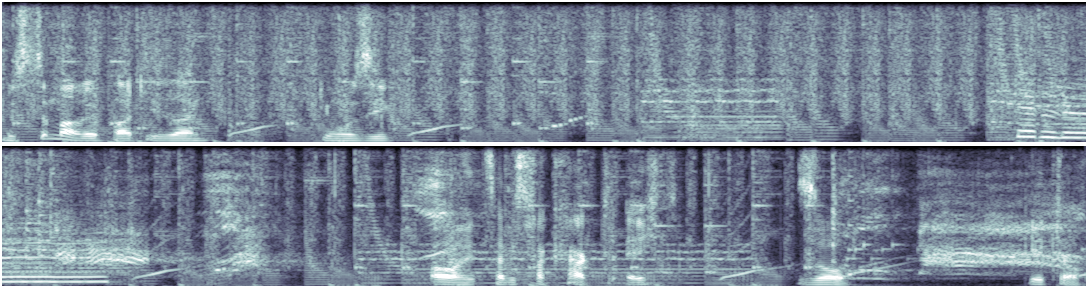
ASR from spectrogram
Müsste Mario Party sein. Die Musik. Oh, jetzt habe ich es verkackt. Echt. So. Geht doch.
